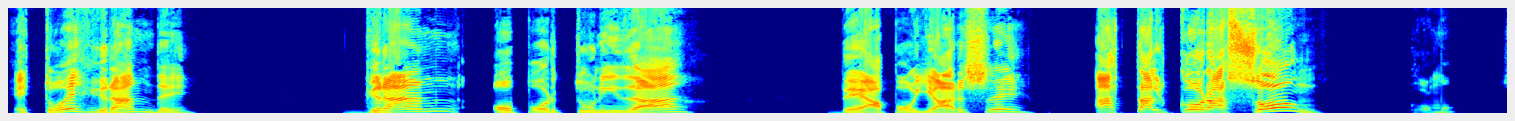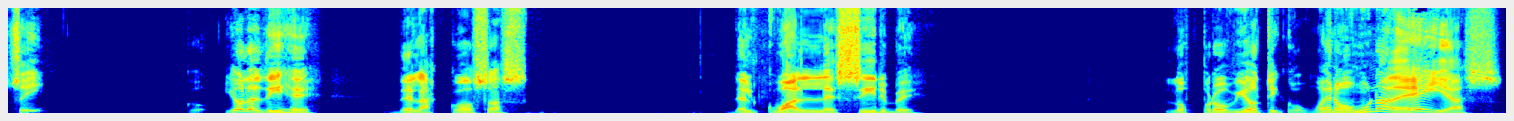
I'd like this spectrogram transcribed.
Esto es grande gran oportunidad de apoyarse hasta el corazón. ¿Cómo? Sí. Yo le dije de las cosas del cual le sirve los probióticos. Bueno, una de ellas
